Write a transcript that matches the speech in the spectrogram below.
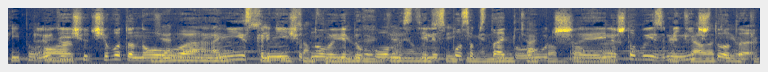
Люди ищут чего-то нового, они искренне ищут новый вид духовности, или способ стать лучше, uh, или чтобы изменить что-то.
